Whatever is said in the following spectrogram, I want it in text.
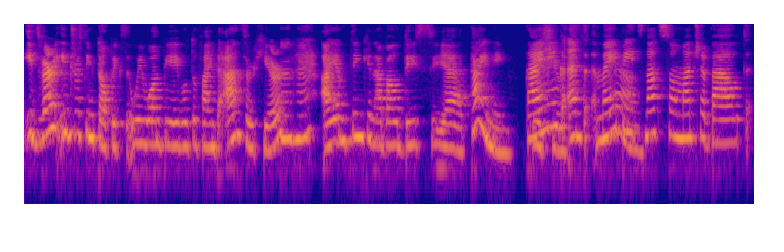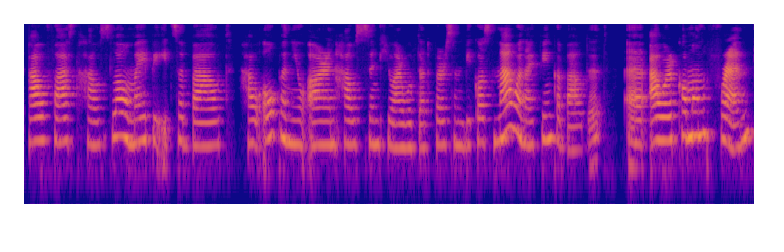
it's very interesting topics we won't be able to find the answer here mm-hmm. i am thinking about this yeah timing timing issues. and maybe yeah. it's not so much about how fast how slow maybe it's about how open you are and how sync you are with that person because now when i think about it uh, our common friend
